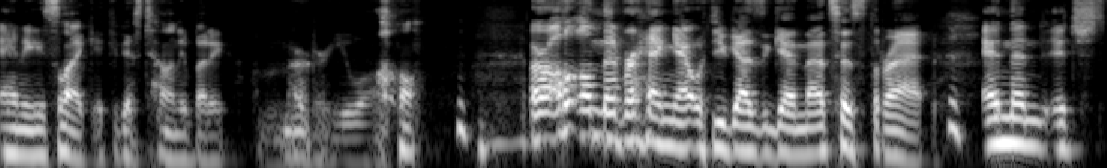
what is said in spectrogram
and he's like, "If you guys tell anybody, I'll murder you all, or I'll, I'll never hang out with you guys again." That's his threat. and then it's,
